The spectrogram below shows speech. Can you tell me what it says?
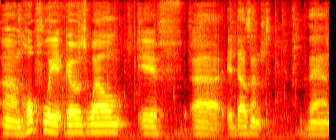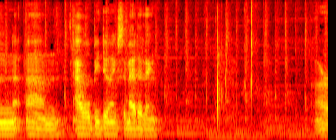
Um, hopefully it goes well. If uh, it doesn't, then um, I will be doing some editing. All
